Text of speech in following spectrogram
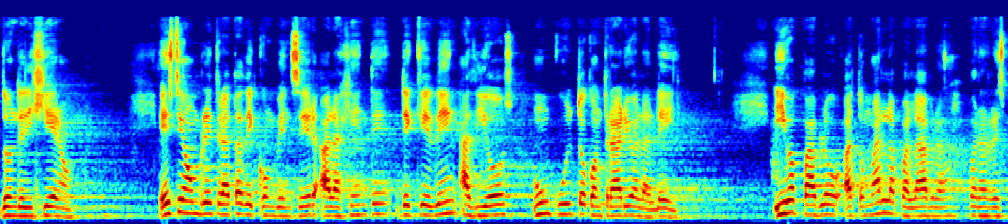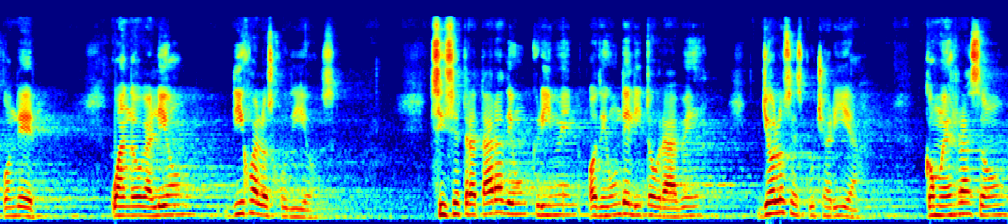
donde dijeron, este hombre trata de convencer a la gente de que den a Dios un culto contrario a la ley. Iba Pablo a tomar la palabra para responder, cuando Galión dijo a los judíos, si se tratara de un crimen o de un delito grave, yo los escucharía, como es razón,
